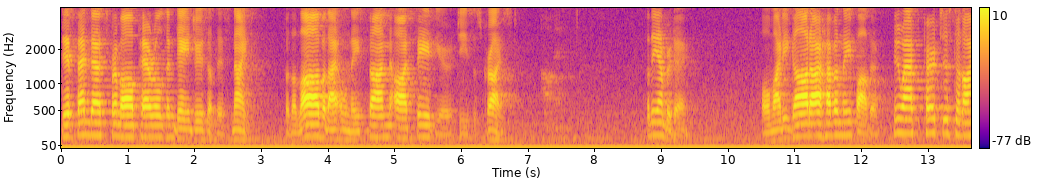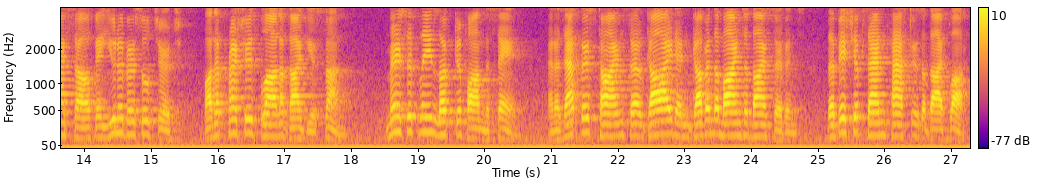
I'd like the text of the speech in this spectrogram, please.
defend us from all perils and dangers of this night, for the love of thy only Son, our Saviour, Jesus Christ. For the Ember Day. Almighty God, our heavenly Father, who hast purchased to thyself a universal church by the precious blood of thy dear Son, mercifully look upon the same, and as at this time so guide and govern the minds of thy servants, the bishops and pastors of thy flock,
